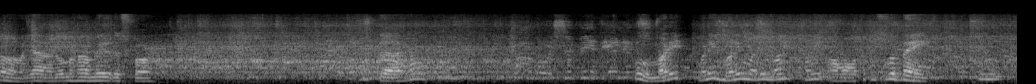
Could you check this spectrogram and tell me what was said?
Oh my god, I don't know how I made it this far. What the hell? Convoy should be at the end of the Oh, money, money, money, money, money, money. Oh, I to the bank. Jesus.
